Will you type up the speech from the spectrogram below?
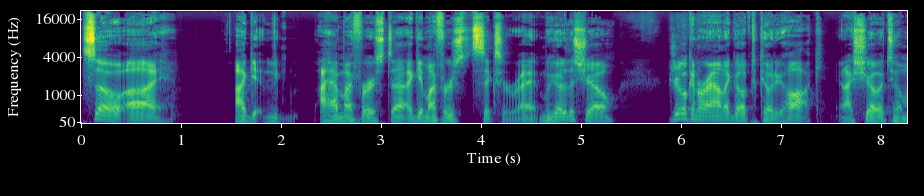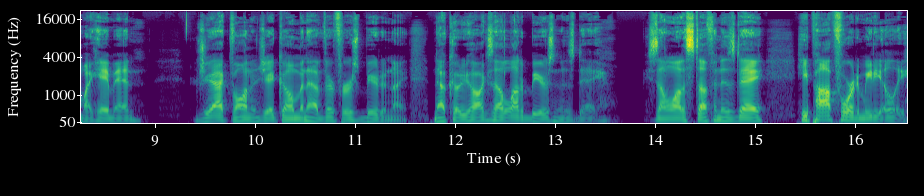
So, uh, I get, I have my first, uh, I get my first sixer. Right, we go to the show. Joking around, I go up to Cody Hawk and I show it to him like, "Hey, man, Jack Vaughn and Jake Omen have their first beer tonight." Now, Cody Hawk's had a lot of beers in his day. He's done a lot of stuff in his day. He popped for it immediately.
